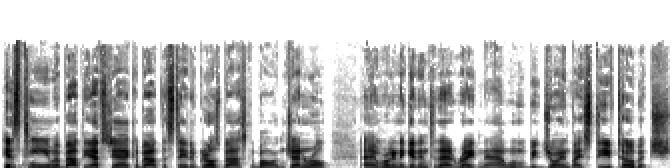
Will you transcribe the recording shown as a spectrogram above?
his team, about the FCIAC, about the state of girls basketball in general. And we're going to get into that right now when we'll be joined by Steve Tobich.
